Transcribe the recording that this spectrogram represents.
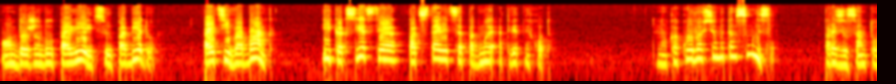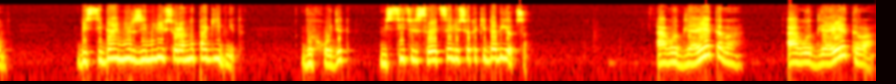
Он должен был поверить в свою победу, пойти в банк и, как следствие, подставиться под мой ответный ход. «Но какой во всем этом смысл?» – поразился Антон. «Без тебя мир Земли все равно погибнет. Выходит, Мститель своей цели все-таки добьется. А вот для этого, а вот для этого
